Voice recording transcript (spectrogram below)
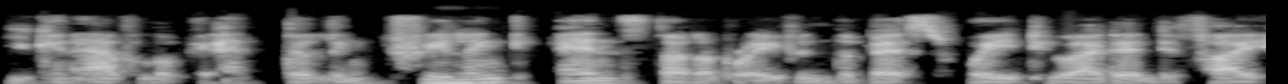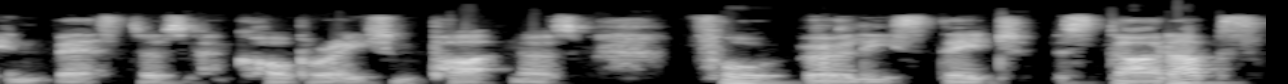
You can have a look at the Linktree link and Startup Raven, the best way to identify investors and cooperation partners for early stage startups.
